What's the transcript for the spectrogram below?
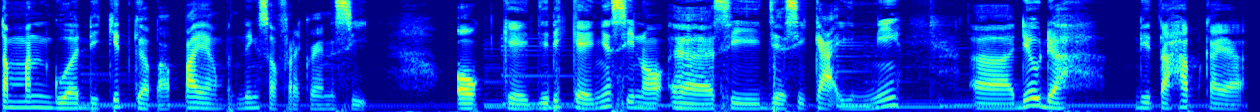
teman gue dikit gak apa-apa yang penting sefrekuensi oke jadi kayaknya si no, uh, si Jessica ini uh, dia udah di tahap kayak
